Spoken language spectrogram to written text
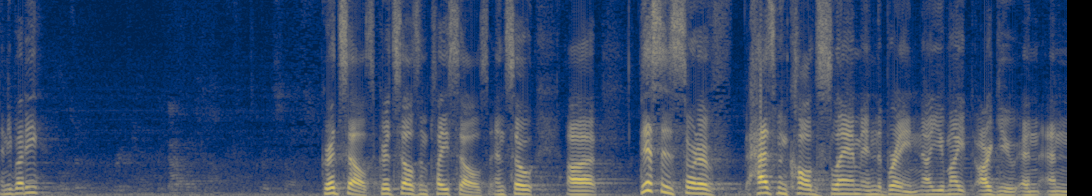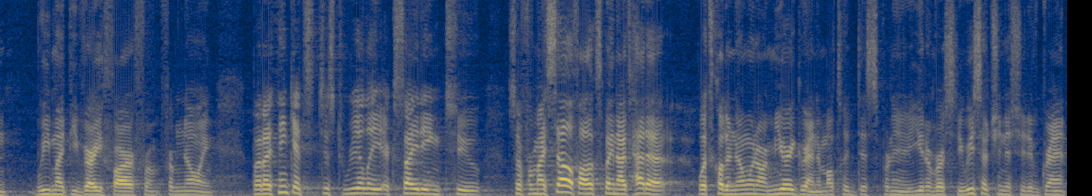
Anybody? Grid cells, grid cells and place cells. And so uh, this is sort of has been called SLAM in the brain. Now you might argue, and, and we might be very far from, from knowing. But I think it's just really exciting to, so for myself, I'll explain, I've had a, what's called an ONR MURI grant, a multidisciplinary university research initiative grant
